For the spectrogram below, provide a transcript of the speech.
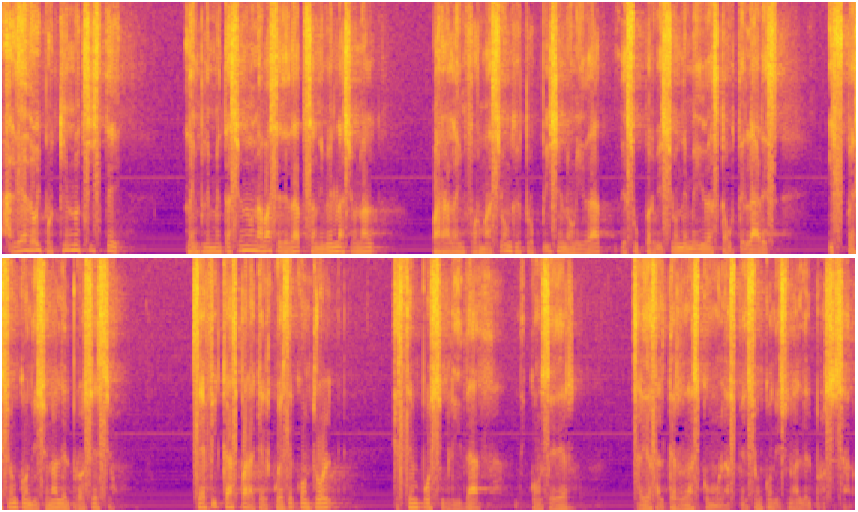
al día de hoy, ¿por qué no existe la implementación de una base de datos a nivel nacional para la información que propicie la unidad de supervisión de medidas cautelares y suspensión condicional del proceso sea eficaz para que el juez de control esté en posibilidad de conceder salidas alternas como la suspensión condicional del procesado.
